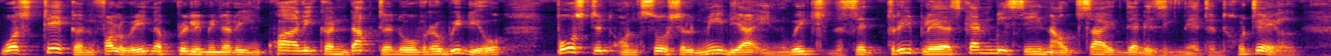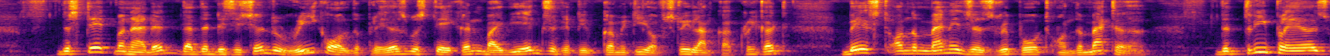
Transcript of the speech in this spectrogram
was taken following a preliminary inquiry conducted over a video posted on social media in which the said three players can be seen outside their designated hotel. The statement added that the decision to recall the players was taken by the Executive Committee of Sri Lanka Cricket based on the manager's report on the matter. The three players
